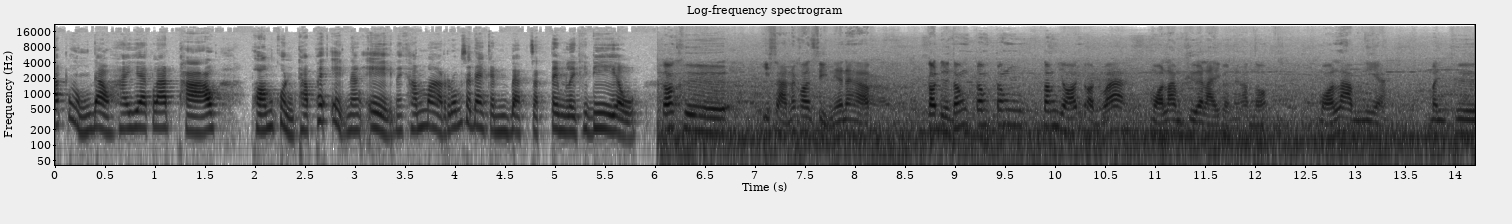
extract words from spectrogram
ลักหลงดาวห้าแยกลาดพร้าวพร้อมขนทัพพระเอกนางเอกนะคะมาร่วมแสดงกันแบบจัดเต็มเลยทีเดียว ก็คืออีสานนครศรีเนี่ยนะครับ ก่อนอื่นต้องต้องต้องต้องย้อนก่อนว่าหมอลำคืออะไรก่อนนะครับเนาะหมอลำเนี่ยมันคือ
